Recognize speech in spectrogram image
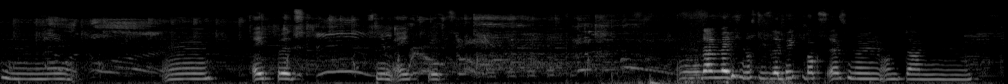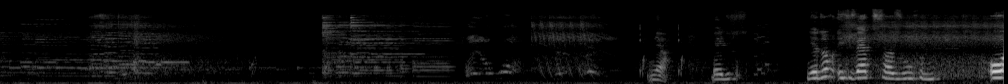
Hm, 8-Bit. Ich nehme 8-Bit. Dann werde ich noch diese Big Box öffnen und dann. Ja, werde ich. Ja doch, ich werde es versuchen. Oh,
